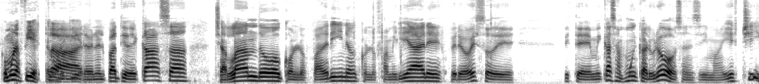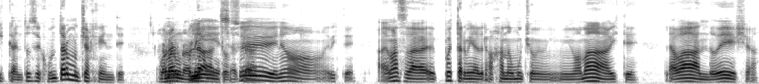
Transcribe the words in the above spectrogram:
Como una fiesta. claro, en el patio de casa, charlando con los padrinos, con los familiares, pero eso de, viste, mi casa es muy calurosa encima y es chica, entonces juntar mucha gente, Armar poner una platos, mesa, sí, claro. no, viste. Además a- después termina trabajando mucho mi, mi mamá, viste, lavando ella,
